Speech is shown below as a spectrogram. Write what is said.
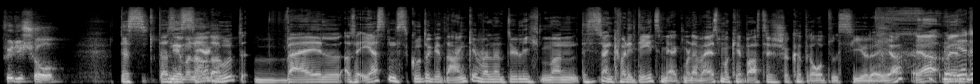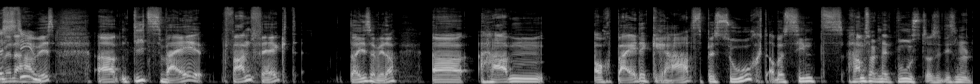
für die Show. Das, das ist sehr gut, weil, also erstens guter Gedanke, weil natürlich man, das ist so ein Qualitätsmerkmal, da weiß man, okay, passt das ist schon kein Trottel, sie oder er. Ja, wenn, Ja, das wenn er stimmt. Havi ist. Äh, die zwei, Fun Fact, da ist er wieder, äh, haben auch beide Graz besucht, aber sind, haben es halt nicht gewusst. Also die sind halt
